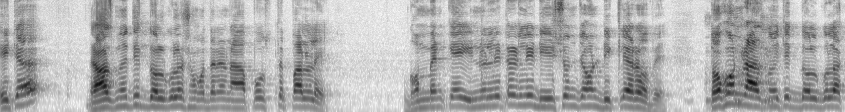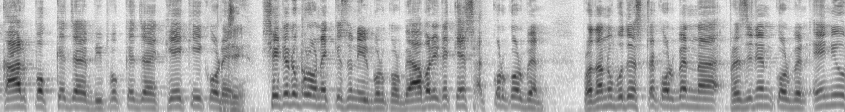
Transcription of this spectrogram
এটা রাজনৈতিক দলগুলো সমাধানে না পৌঁছতে পারলে গভর্নমেন্টকে ইউনিলিটারিলি ডিসিশন যখন ডিক্লেয়ার হবে তখন রাজনৈতিক দলগুলো কার পক্ষে যায় বিপক্ষে যায় কে কি করে সেটার উপর অনেক কিছু নির্ভর করবে। আবার এটা কে স্বাক্ষর করবেন? প্রধান উপদেষ্টা করবেন না প্রেসিডেন্ট করবেন? এই নিয়েও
